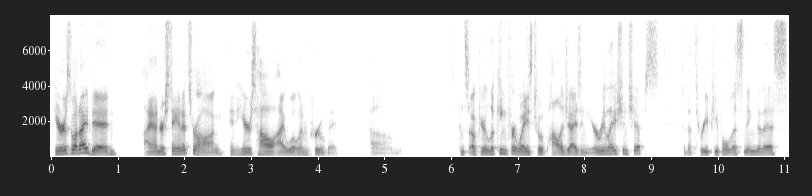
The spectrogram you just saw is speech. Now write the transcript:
here's what I did. I understand it's wrong, and here's how I will improve it. Um, and so, if you're looking for ways to apologize in your relationships to the three people listening to this,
